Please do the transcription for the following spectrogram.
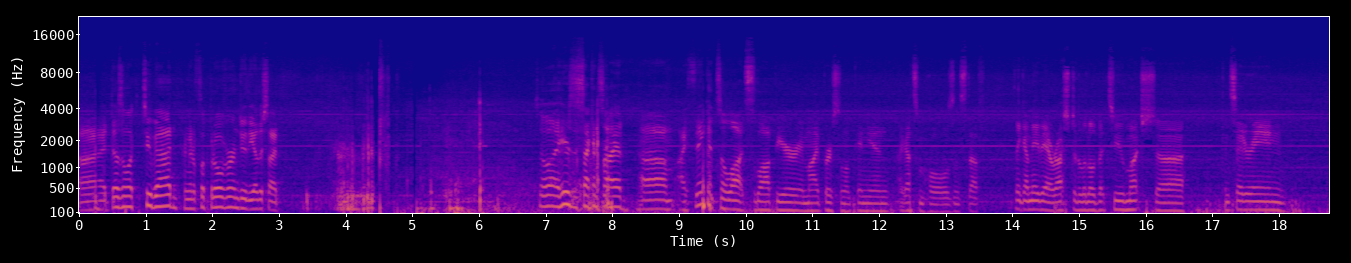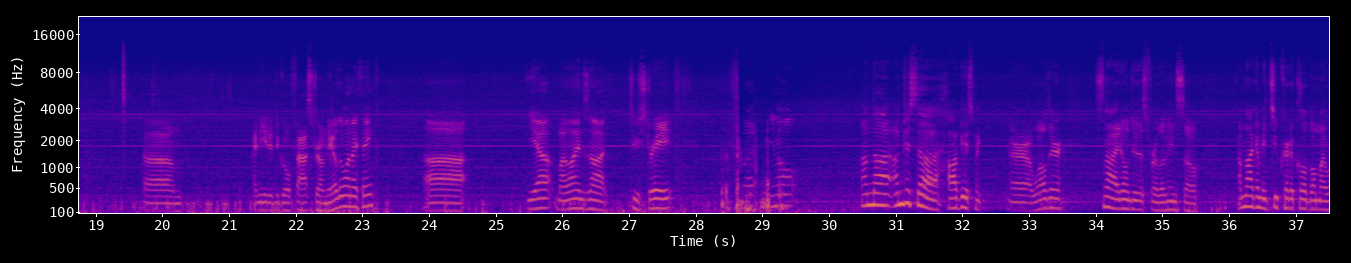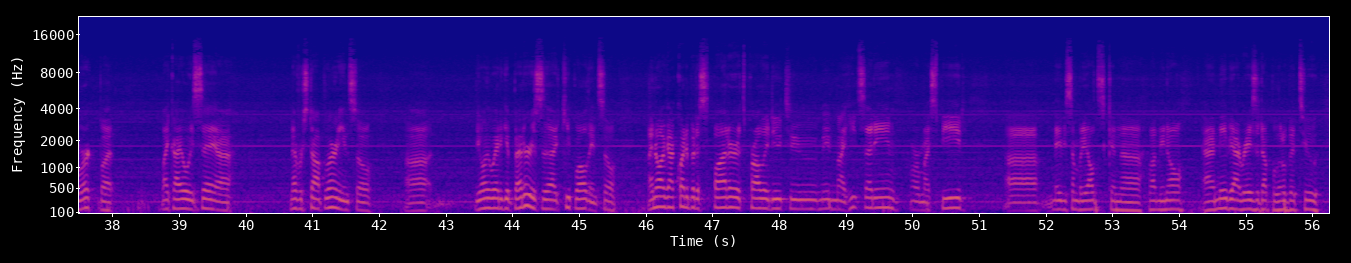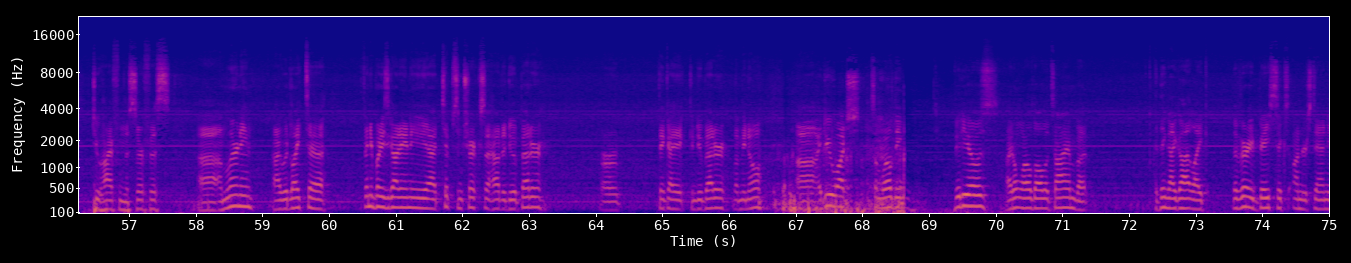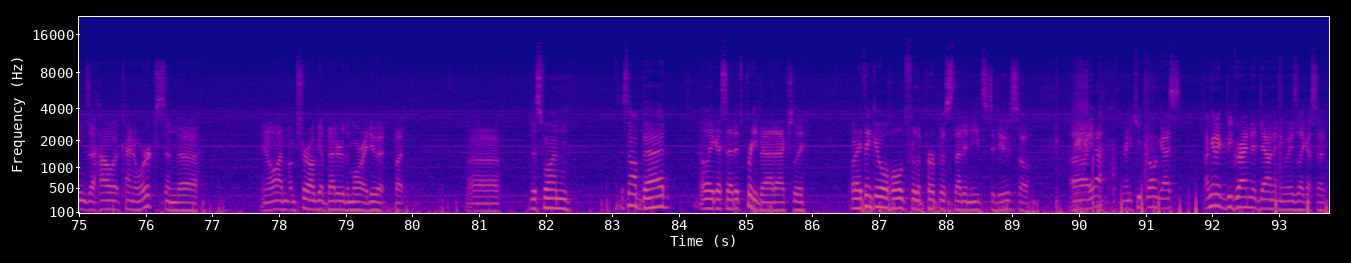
uh, it doesn't look too bad. I'm gonna flip it over and do the other side. So uh, here's the second side. Um, I think it's a lot sloppier in my personal opinion. I got some holes and stuff. I think I maybe I rushed it a little bit too much, uh, considering um, I needed to go faster on the other one. I think. Uh, yeah, my line's not too straight, but you know, I'm not. I'm just a hobbyist or a welder. It's not. I don't do this for a living, so. I'm not going to be too critical about my work, but like I always say, uh, never stop learning. So uh, the only way to get better is uh, keep welding. So I know I got quite a bit of splatter. It's probably due to maybe my heat setting or my speed. Uh, maybe somebody else can uh, let me know. And maybe I raise it up a little bit too too high from the surface. Uh, I'm learning. I would like to, if anybody's got any tips and tricks on how to do it better, or think I can do better, let me know. Uh, I do watch some welding videos. I don't weld all the time, but I think I got like the very basics understandings of how it kind of works, and uh, you know, I'm, I'm, sure I'll get better the more I do it. But uh, this one, it's not bad. Like I said, it's pretty bad actually, but I think it will hold for the purpose that it needs to do. So, uh, yeah, we're gonna keep going, guys. I'm gonna be grinding it down anyways, like I said.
